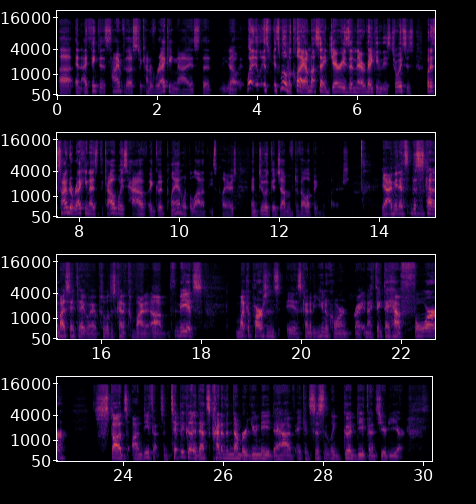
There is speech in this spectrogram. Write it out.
uh, and I think that it's time for us to kind of recognize that, you know, it's, it's Will McClay. I'm not saying Jerry's in there making these choices, but it's time to recognize that the Cowboys have a good plan with a lot of these players and do a good job of developing the players. Yeah, I mean, it's this is kind of my same takeaway. So we'll just kind of combine it. Um, to me, it's Micah Parsons is kind of a unicorn, right? And I think they have four studs on defense. And typically that's kind of the number you need to have a consistently good defense year to year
